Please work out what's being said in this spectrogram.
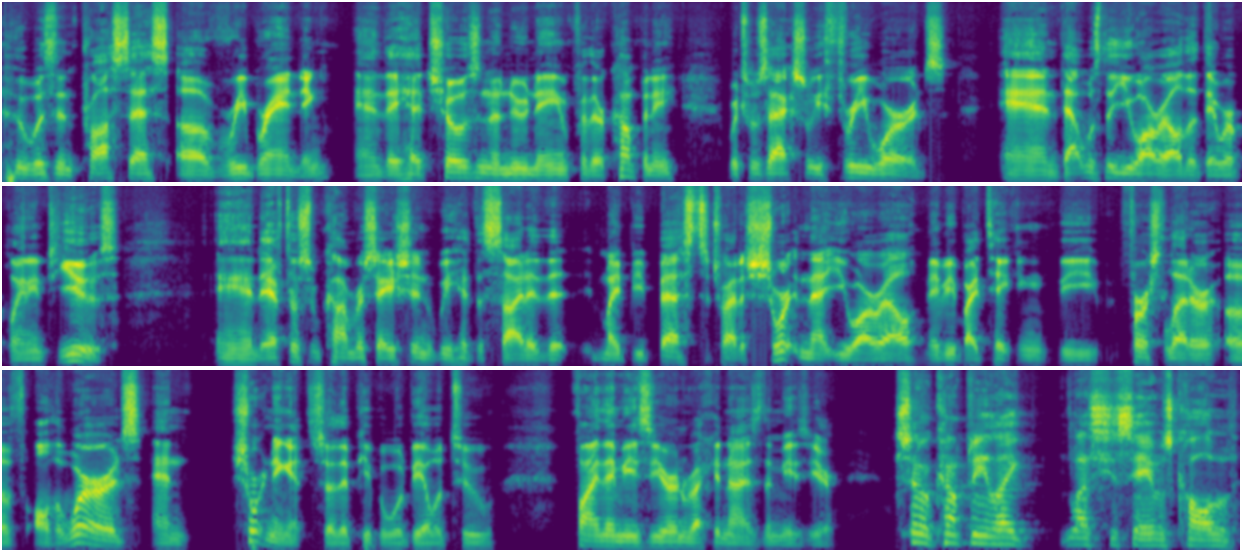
who was in process of rebranding and they had chosen a new name for their company which was actually three words and that was the URL that they were planning to use. And after some conversation, we had decided that it might be best to try to shorten that URL, maybe by taking the first letter of all the words and shortening it so that people would be able to find them easier and recognize them easier. So, a company like, let's just say it was called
